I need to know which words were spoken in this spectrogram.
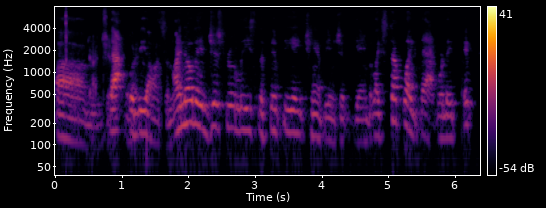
Um, gotcha. That would be awesome. I know they've just released the 58 championship game, but like stuff like that, where they picked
